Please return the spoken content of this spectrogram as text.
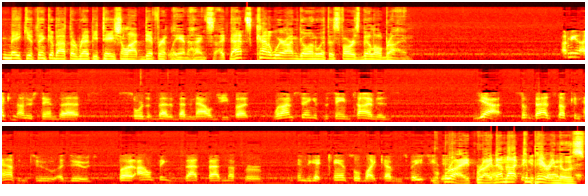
make you think about their reputation a lot differently in hindsight. That's kind of where I'm going with as far as Bill O'Brien. I mean, I can understand that sort of that, that analogy. But what I'm saying at the same time is, yeah, some bad stuff can happen to a dude, but I don't think that's bad enough for him to get canceled like Kevin Spacey did. Right, right. I'm not comparing those.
